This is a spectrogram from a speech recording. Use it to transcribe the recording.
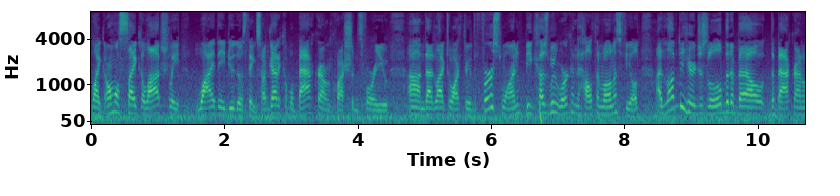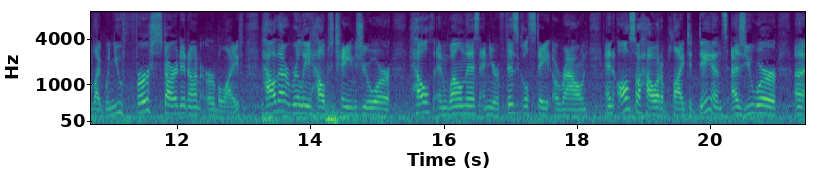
like almost psychologically why they do those things. So I've got a couple background questions for you um, that I'd like to walk through. The first one, because we work in the health and wellness field, I'd love to hear just a little bit about the background of like when you first started on Herbalife, how that really helped change your health and wellness and your physical state around, and also how it applied to dance as you were. Uh,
